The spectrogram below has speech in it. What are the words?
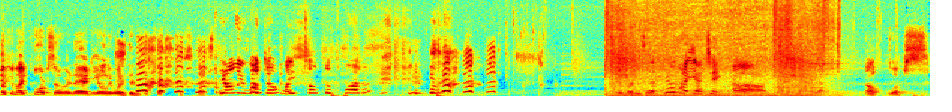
Look at my corpse over there, the only one didn't. The only one don't wait till the planet. what is it? Kill that Yeti! Ah. Oh, whoops.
